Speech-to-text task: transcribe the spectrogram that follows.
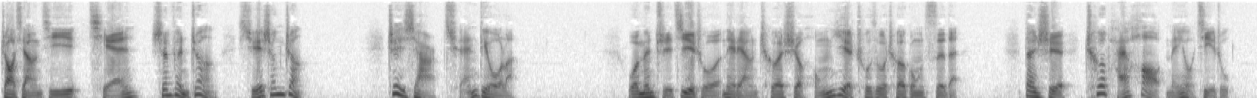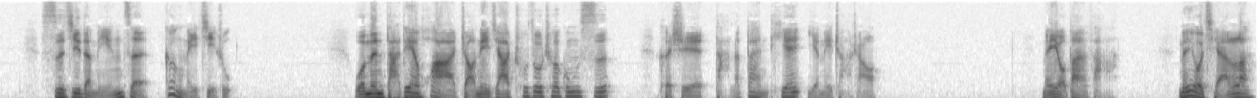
照相机、钱、身份证、学生证，这下全丢了。我们只记住那辆车是红叶出租车公司的，但是车牌号没有记住，司机的名字更没记住。我们打电话找那家出租车公司，可是打了半天也没找着。没有办法，没有钱了，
